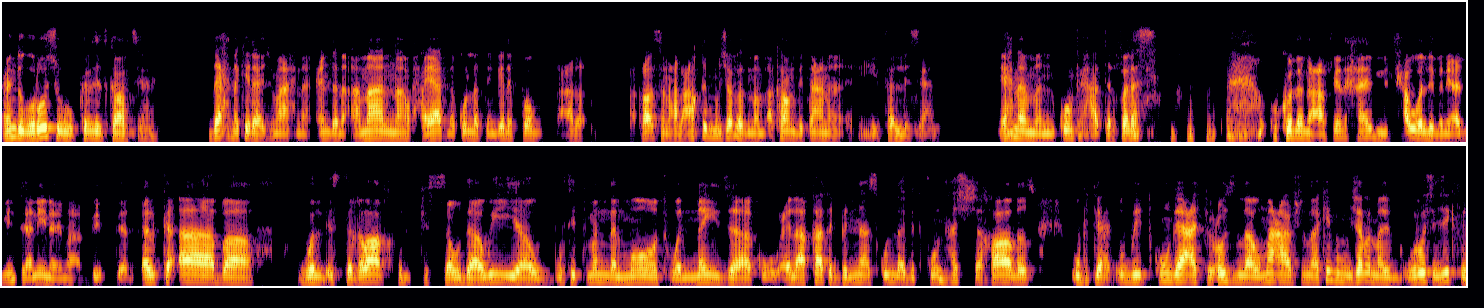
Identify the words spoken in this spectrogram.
عنده قروش و credit card يعني. ده إحنا كده يا جماعة إحنا عندنا أماننا وحياتنا كلها بتنقلب فوق على راسا على عقب مجرد ما ال account بتاعنا يفلس يعني. إحنا لما نكون في حالة الفلس. وكلنا عارفين حي بنتحول لبني آدمين ثانيين يا جماعة. الكآبة والاستغراق في السوداوية وتتمنى الموت والنيزك وعلاقاتك بالناس كلها بتكون هشة خالص. وبتكون قاعد في عزلة وما عارف شنو. لكن بمجرد ما القروش يجيك في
